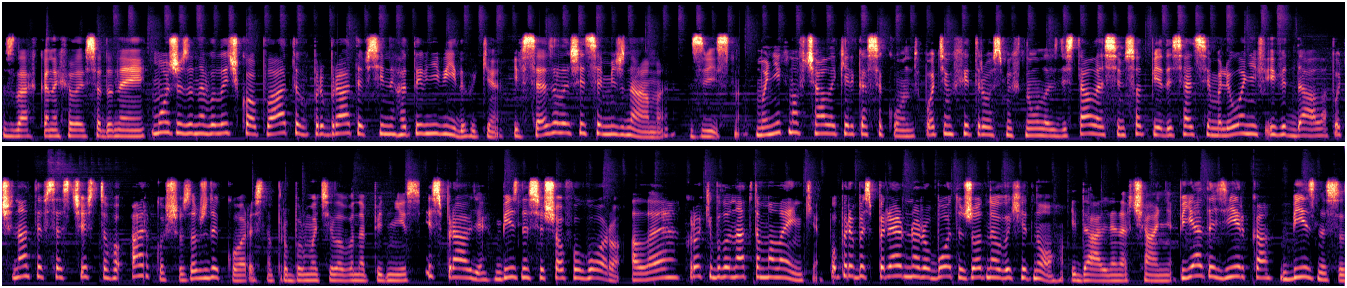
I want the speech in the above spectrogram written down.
злегка нахилився до неї. Може за невеличку оплату прибрати всі негативні відгуки, і все залишиться між нами. Звісно, Монік мовчала кілька секунд, потім хитро усміхнулась, дістала 757 мільйонів і віддала. Починати все з чистого аркушу завжди корисно, пробурмотіла вона під ніс. І справді, бізнес ішов угору, але кроки було надто маленькі. Попри безперервну роботу, жодного вихідного, ідеальне навчання. П'ята зірка бізнесу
